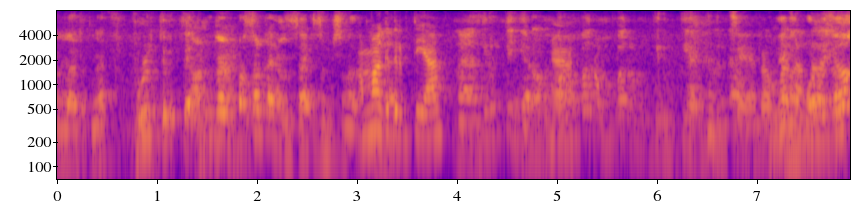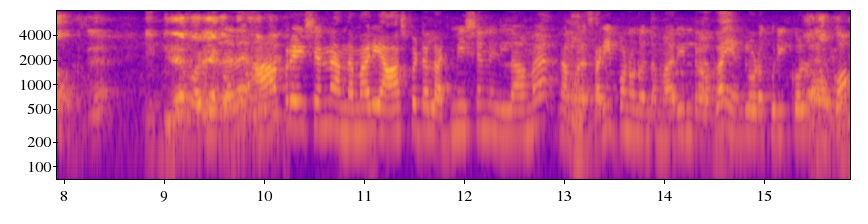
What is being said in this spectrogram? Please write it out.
நல்லா இருக்குங்க ஃபுல் திருப்தி ஹண்ட்ரட் பர்சன்ட் எங்களுக்கு சாட்டிஸ்ஃபேக்ஷன் இருக்கு அம்மாவுக்கு திருப்தியா? நான் திருப்திங்க. ரொம்ப ரொம்ப ரொம்ப ரொம்ப திருப்தியா இருக்குதுங்க. ரொம்ப ஆப்ரேஷன் அந்த மாதிரி ஹாஸ்பிட்டல் அட்மிஷன் இல்லாம நம்ம சரி பண்ணணும் இந்த மாதிரின்றது தான் எங்களோட குறிக்கோள் இருக்கும்.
